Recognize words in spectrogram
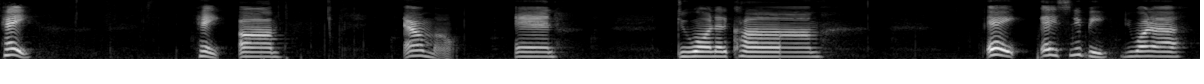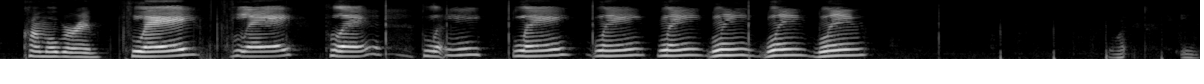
Hey. Hey, um, Elmo. And do you want to come... Hey, hey, Snoopy, do you want to come over and play, play, play, play, play, play, play, bling, bling, bling. What in?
